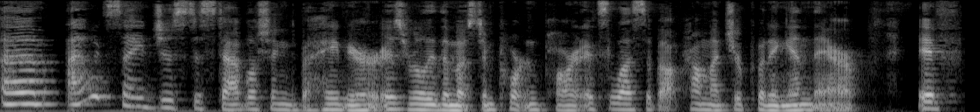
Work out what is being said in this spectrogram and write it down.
Um, I would say just establishing the behavior is really the most important part. It's less about how much you're putting in there. If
